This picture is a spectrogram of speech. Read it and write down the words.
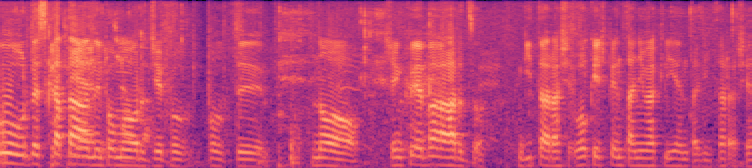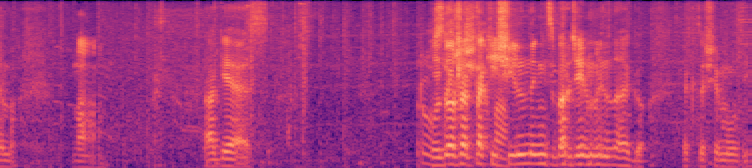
Kurde, z katany po mordzie, po, po tym. No, dziękuję bardzo. Gitara się, łokieć pięta nie ma klienta, gitara się ma. No. Tak jest. Buldożer taki ma. silny, nic bardziej mylnego, jak to się mówi.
